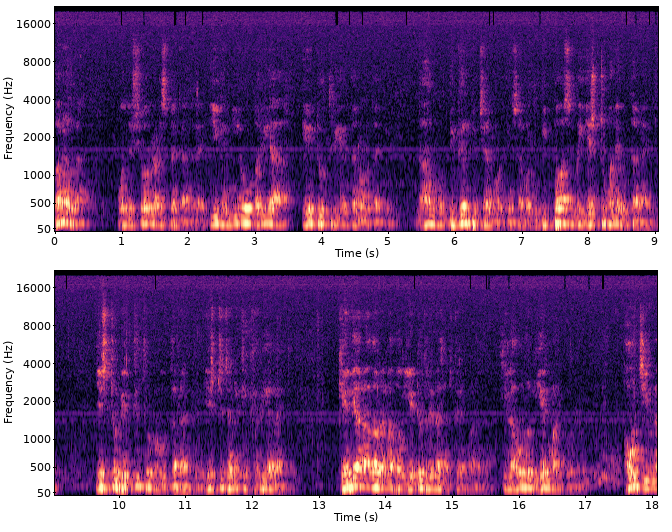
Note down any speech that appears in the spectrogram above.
ಬರಲ್ಲ. ಒಂದು ಶೋ ನಡೆಸ್ಬೇಕಾದ್ರೆ ಈಗ ನೀವು ಬರೀ ಎ ಟು ತ್ರೀ ಅಂತ ನೋಡ್ತಾ ಇದ್ದೀವಿ ನಾನು ಬಿಗ್ಗರ್ ಪಿಕ್ಚರ್ ನೋಡ್ತೀನಿ ಸರ್. ಒಂದು ಬಿಗ್ ಬಾಸ್ ಇಂದ ಎಷ್ಟು ಮನೆ ಉದ್ಧಾರ ಆಯಿತು? ಎಷ್ಟು ವ್ಯಕ್ತಿತ್ವಗಳು ಉದ್ಧಾರ ಆಯಿತು? ಎಷ್ಟು ಜನಕ್ಕೆ ಕೆರಿಯರ್ ಆಯಿತು? ಕೆರಿಯರ್ ಆದವರೆಲ್ಲ ಹೋಗಿ ಎ ಟು ತ್ರೀನ ಸಬ್ಸ್ಕ್ರೈಬ್ ಮಾಡೋದು? ಇಲ್ಲ, ಅವರು ಏನು ಮಾಡಿಕೊಂಡ್ರು? ಅವ್ರ ಜೀವನ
